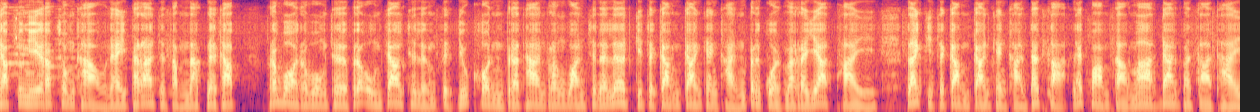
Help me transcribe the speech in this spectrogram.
ครับ ช่วงนี้รับชมข่าวในพระราชสำนักนะครับ พระบรมวงศ์เธอพระองค์เจ้าเฉลิมศึกยุคน ประธานรางวัลชนะเลิศกิจกรรมการแข่งขันประกวดมารยาทไทย และกิจกรรมการแข่งขันทักษะและความสามารถด้านภาษาไทย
